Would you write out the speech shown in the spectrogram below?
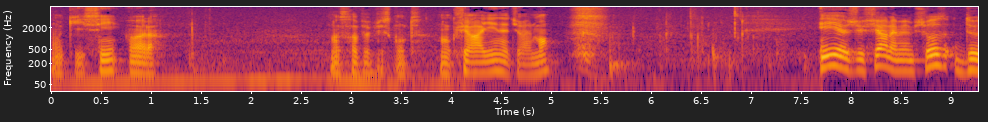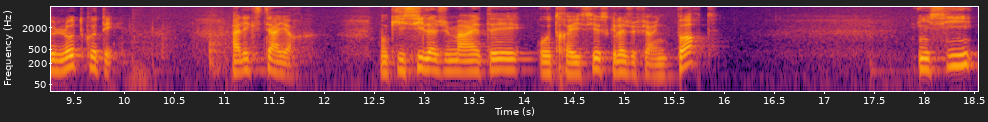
Donc ici, voilà. On se rend un peu plus compte. Donc ferrailler naturellement. Et euh, je vais faire la même chose de l'autre côté, à l'extérieur. Donc ici, là, je vais m'arrêter au trait ici, parce que là, je vais faire une porte. Ici,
